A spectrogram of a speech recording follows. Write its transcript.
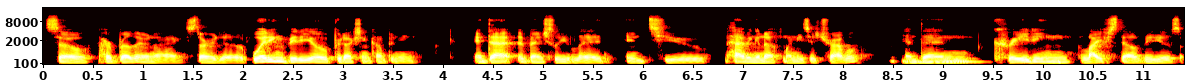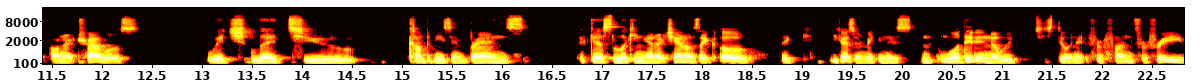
So her brother and I started a wedding video production company and that eventually led into having enough money to travel and then mm. creating lifestyle videos on our travels which led to companies and brands I guess looking at our channels like, oh, like you guys are making this. Well, they didn't know we're just doing it for fun, for free.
